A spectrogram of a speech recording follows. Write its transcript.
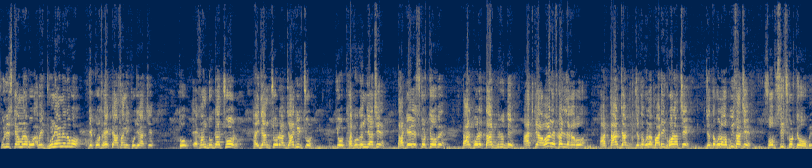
পুলিশকে আমরা আমি ঢুনে এনে দেবো যে কোথায় একটা আসামি খুঁজে আছে। তো এখন দুটা চোর, ভাইজান চোর আর জাগির চোর। কেউ ঠাকুরগঞ্জে আছে তাকে অ্যারেস্ট করতে হবে। তারপরে তার বিরুদ্ধে আজকে আবার এফআইআর লাগাবো। আর তার যার যতগুলো বাড়ি ঘর আছে, যতগুলো অফিস আছে, সব সিজ করতে হবে।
